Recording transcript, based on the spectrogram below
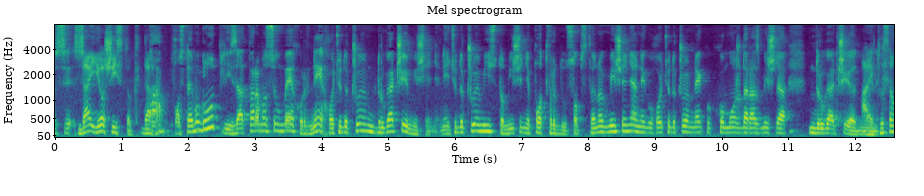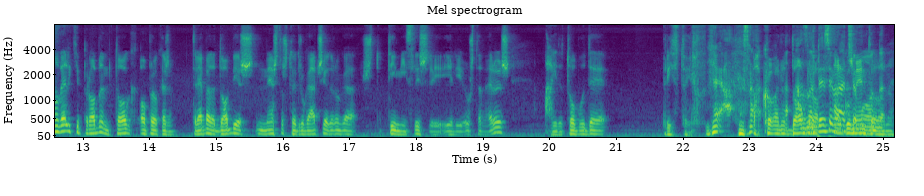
se, se... Da, i još istog. Da. Pa, postajemo gluplji i zatvaramo se u mehur. Ne, hoću da čujem drugačije mišljenje. Neću da čujem isto mišljenje, potvrdu sobstvenog mišljenja, nego hoću da čujem nekog ko možda razmišlja drugačije od mene. Ali tu samo veliki problem tog, opravo kažem, treba da dobiješ nešto što je drugačije od onoga što ti misliš ili, ili u šta veruješ, ali da to bude pristojno, Ne, a, spakovano, a dobro, znaš gde se vraćamo onda?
